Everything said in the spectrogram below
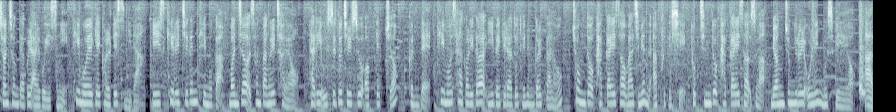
전 정답을 알고 있으니 티모에게 걸겠습니다. 이 스킬을 찍은 티모가 먼저 선방을 쳐요. 다리 우스도 질 수 없겠죠? 근데 티모 사거리가 200이라도 되는 걸까요? 총도 가까이서 맞으면 아프듯이 독침도 가까이서 쏘아 명중률을 올린 모습이에요. 아,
